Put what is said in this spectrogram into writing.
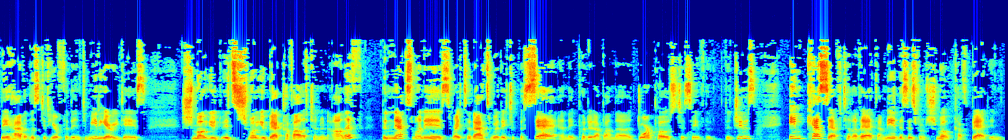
they have it listed here for the intermediary days. Shmot it's Shmot Aleph to Nun Aleph. The next one is right. So that's where they took the seh and they put it up on the doorpost to save the, the Jews. Im kesef telavet amid. This is from Shmot Kaf Bet in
